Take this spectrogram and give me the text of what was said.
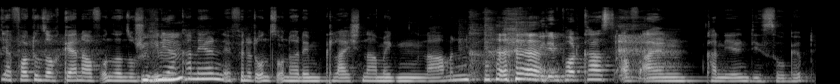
Ja, folgt uns auch gerne auf unseren Social Media Kanälen. Ihr findet uns unter dem gleichnamigen Namen wie den Podcast auf allen Kanälen, die es so gibt.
